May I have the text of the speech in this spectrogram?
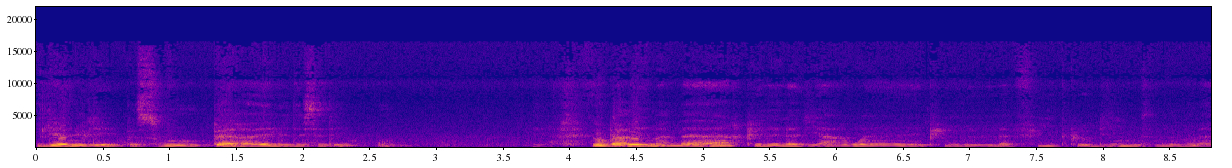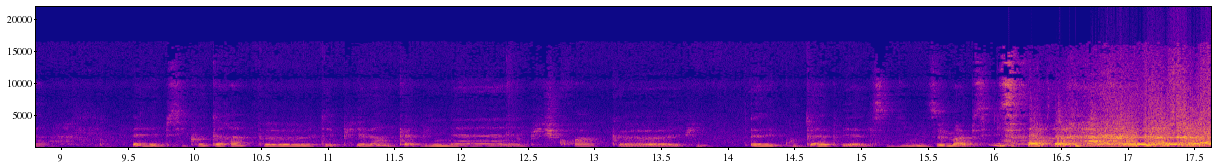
il est annulé parce que son père à elle est décédé. on parlait de ma mère, puis elle, a dit Ah ouais, et puis la fille de Claudine, elle est psychothérapeute, et puis elle a un cabinet, et puis je crois que. Et puis elle écoutait, puis elle s'est dit Mais c'est ma psy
